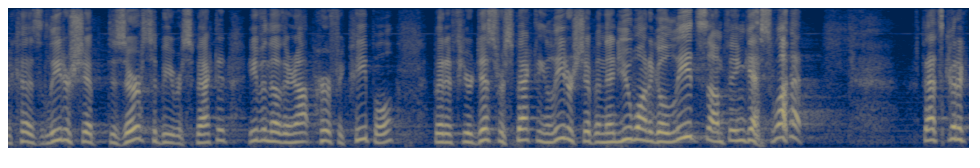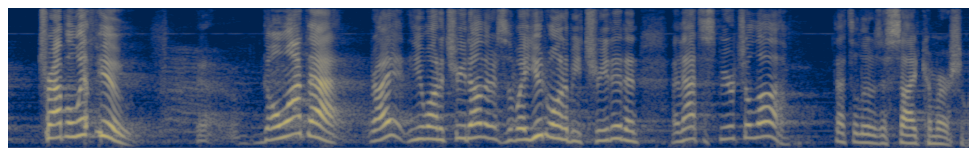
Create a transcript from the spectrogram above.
Because leadership deserves to be respected, even though they're not perfect people. But if you're disrespecting leadership and then you want to go lead something, guess what? That's going to travel with you. Don't want that, right? You want to treat others the way you'd want to be treated, and, and that's a spiritual law. That's a little just side commercial.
